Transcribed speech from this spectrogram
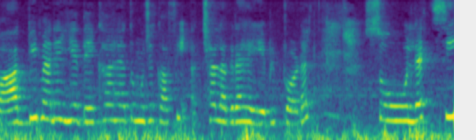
बाद भी मैंने ये देखा है तो मुझे काफ़ी अच्छा लग रहा है ये भी product so let's see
